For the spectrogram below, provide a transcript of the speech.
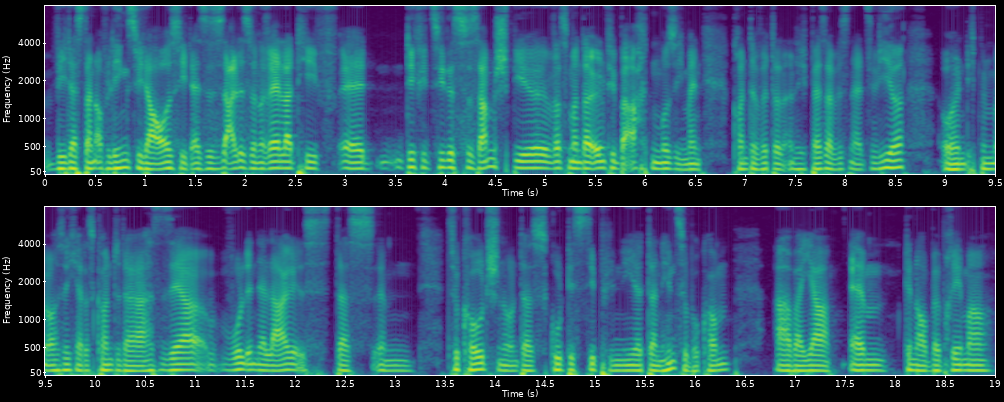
wie das dann auf links wieder aussieht. Also es ist alles so ein relativ äh, diffiziles Zusammenspiel, was man da irgendwie beachten muss. Ich meine, Conte wird da natürlich besser wissen als wir und ich bin mir auch sicher, dass Conte da sehr wohl in der Lage ist, das ähm, zu coachen und das gut diszipliniert dann hinzubekommen. Aber ja, ähm, genau, bei Bremer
